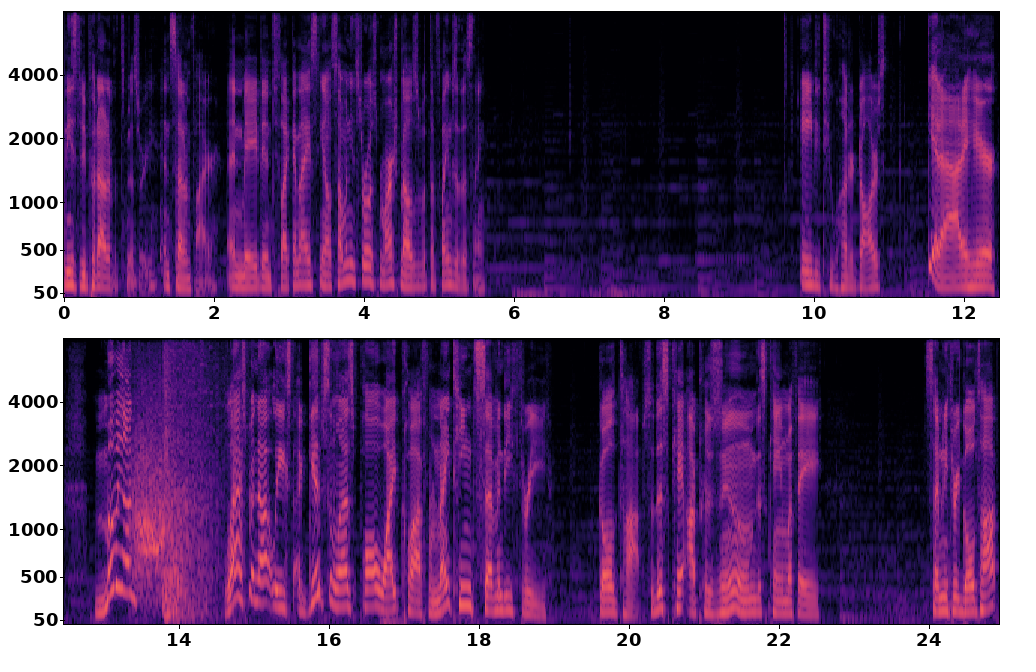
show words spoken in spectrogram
needs to be put out of its misery and set on fire and made into like a nice, you know, someone needs to roast marshmallows with the flames of this thing. $8,200. Get out of here. Moving on. Last but not least, a Gibson Les Paul white cloth from 1973. Gold top. So this came, I presume this came with a 73 gold top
